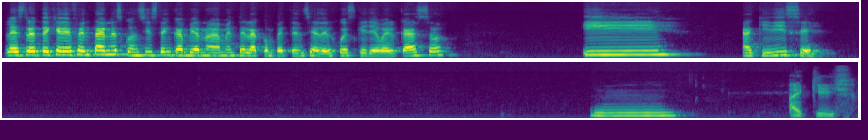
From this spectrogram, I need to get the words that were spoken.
La estrategia de Fentanes consiste en cambiar nuevamente la competencia del juez que lleva el caso. Y aquí dice, mm. Aquí dice.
